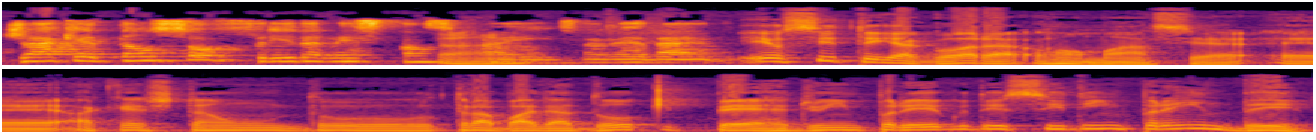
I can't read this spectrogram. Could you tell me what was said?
já que é tão sofrida nesse nosso uhum. país, na verdade. Eu citei agora, Romácia, é, a questão do trabalhador que perde o emprego e decide empreender.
